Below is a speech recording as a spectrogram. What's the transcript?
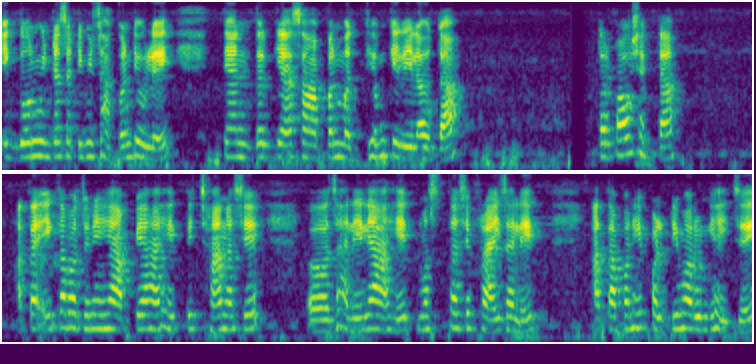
एक दोन मिनटासाठी मी झाकण ठेवले. त्यानंतर गॅस हा आपण मध्यम केलेला होता. तर पाहू शकता आता एका बाजूने हे आप्पे आहेत ते छान असे झालेले आहेत. मस्त असे फ्राय झालेत. आता आपण हे पलटी मारून घ्यायचे.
